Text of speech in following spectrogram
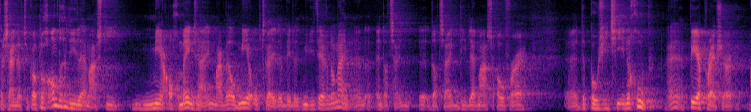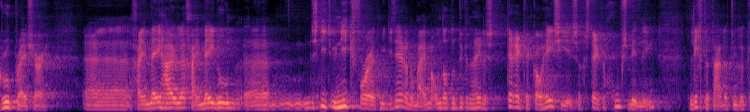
Er zijn natuurlijk ook nog andere dilemma's die meer algemeen zijn, maar wel meer optreden binnen het militaire domein. En dat zijn, dat zijn dilemma's over de positie in een groep. Peer pressure, group pressure. Uh, ga je meehuilen, ga je meedoen? Dat is niet uniek voor het militaire domein, maar omdat het natuurlijk een hele sterke cohesie is, een sterke groepsbinding, ligt het daar natuurlijk,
